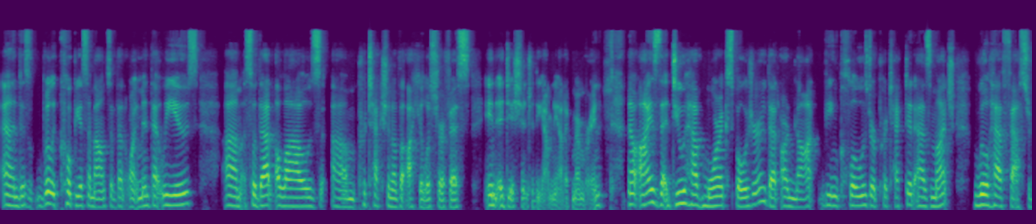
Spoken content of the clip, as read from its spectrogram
and there's really copious amounts of that ointment that we use. Um, so that allows um, protection of the ocular surface in addition to the amniotic membrane. Now, eyes that do have more exposure that are not being closed or protected as much will have faster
